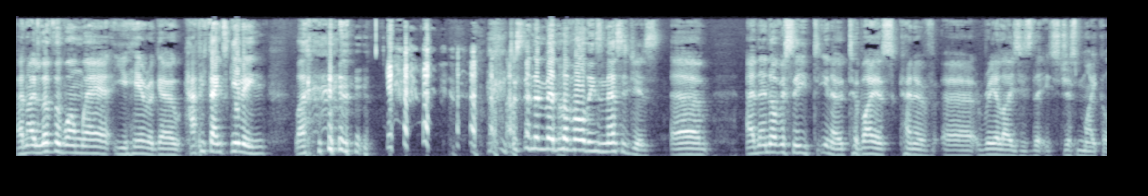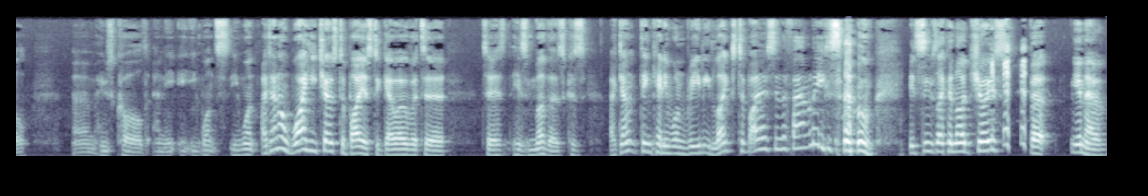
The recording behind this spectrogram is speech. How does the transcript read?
And I love the one where you hear her go, Happy Thanksgiving! Like, just in the middle of all these messages. Um, and then obviously, you know, Tobias kind of uh, realizes that it's just Michael um, who's called, and he, he wants he want. I don't know why he chose Tobias to go over to to his mother's because I don't think anyone really likes Tobias in the family, so it seems like an odd choice. but you know,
